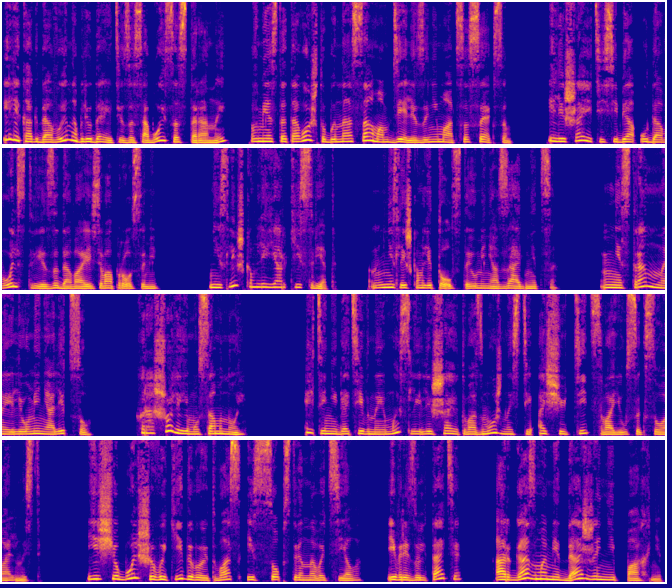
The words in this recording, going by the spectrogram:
Или когда вы наблюдаете за собой со стороны, вместо того, чтобы на самом деле заниматься сексом, и лишаете себя удовольствия, задаваясь вопросами. Не слишком ли яркий свет? Не слишком ли толстая у меня задница? Не странное ли у меня лицо? Хорошо ли ему со мной? Эти негативные мысли лишают возможности ощутить свою сексуальность. Еще больше выкидывают вас из собственного тела, и в результате оргазмами даже не пахнет.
